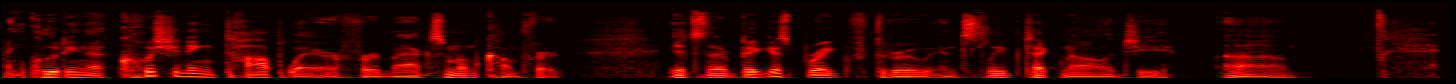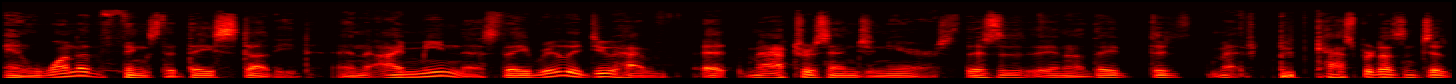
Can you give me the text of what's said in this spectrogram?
including a cushioning top layer for maximum comfort. It's their biggest breakthrough in sleep technology. Um, and one of the things that they studied, and I mean this, they really do have uh, mattress engineers. This is, you know, they, Casper doesn't just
